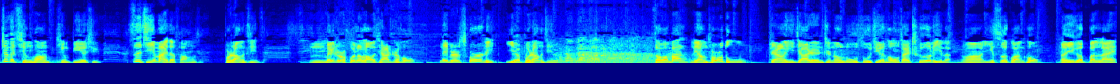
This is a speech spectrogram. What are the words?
这个情况挺憋屈，自己买的房子不让进。嗯，没准回了老家之后，那边村里也不让进，怎么办？两头堵，这样一家人只能露宿街头，在车里了，是吧？一次管控，让一个本来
